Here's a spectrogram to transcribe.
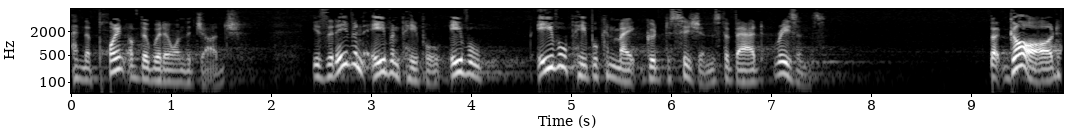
And the point of the widow and the judge is that even even people, evil, evil people can make good decisions for bad reasons. But God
